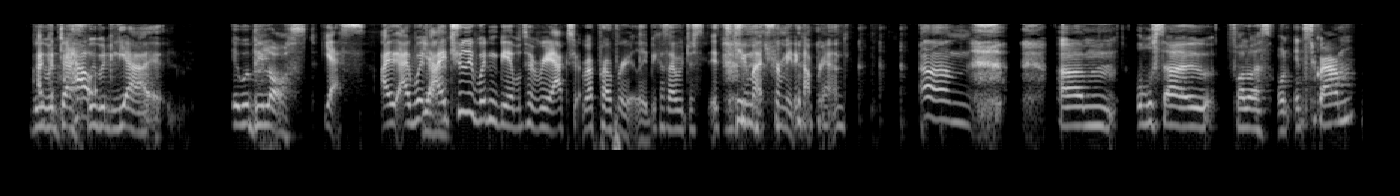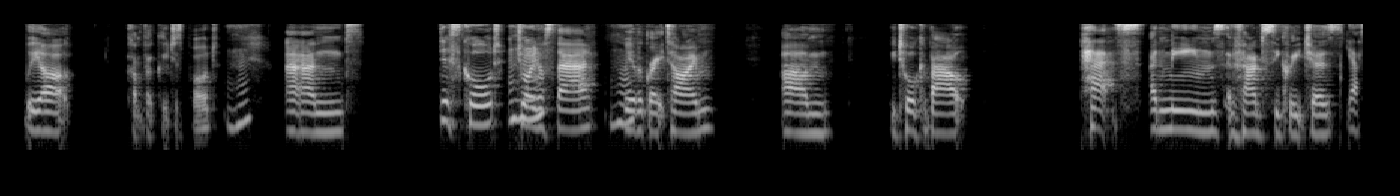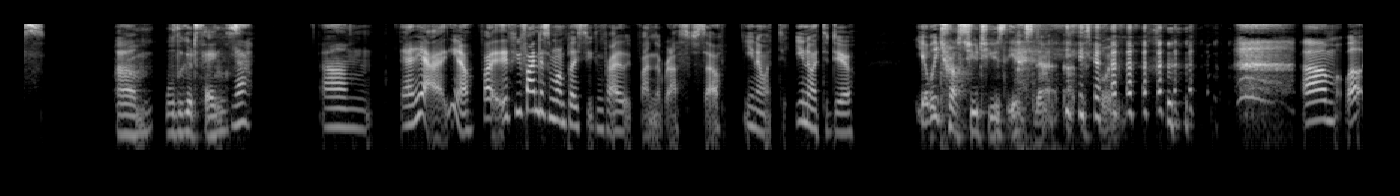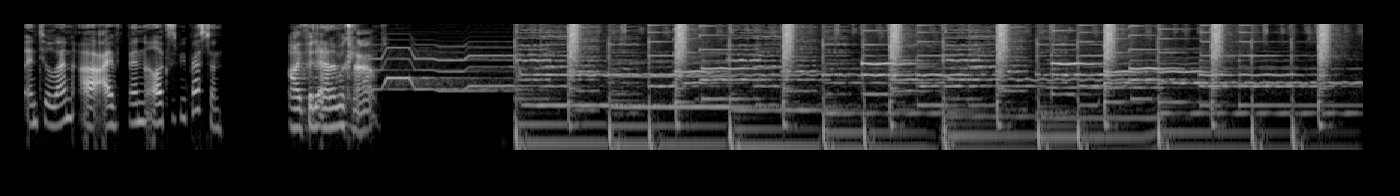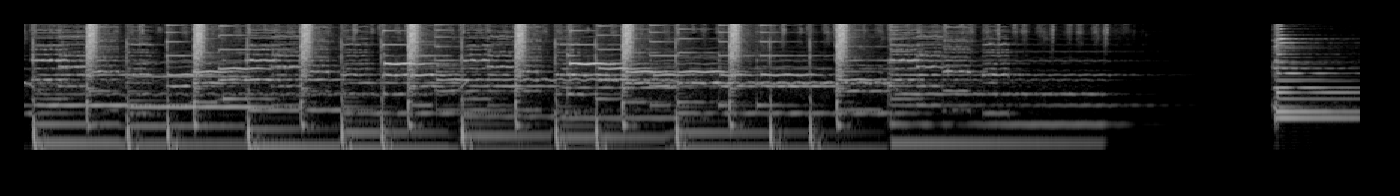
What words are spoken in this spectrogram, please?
We I would could- def- how- we would yeah, it, it would be lost. yes. I, I would Yeah. I truly wouldn't be able to react appropriately because I would just it's too much for me to comprehend. Um Um, also follow us on Instagram. We are Comfort Creatures Pod. Mhm. And Discord. Join us there. We have a great time. Um, we talk about pets and memes and fantasy creatures. yes. Um, all the good things. Yeah. Um and yeah, you know, if, if you find us in one place, you can probably find the rest. So you know what to, you know what to do. Yeah, we trust you to use the internet at this point. Um, well, until then, uh, I've been Alexis B. Preston. I've been Ella McLeod.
